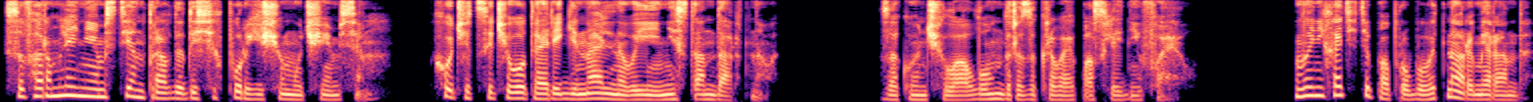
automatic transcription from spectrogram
С оформлением стен, правда, до сих пор еще мучаемся. Хочется чего-то оригинального и нестандартного. Закончила Алондра, закрывая последний файл. Вы не хотите попробовать, Нара Миранда?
